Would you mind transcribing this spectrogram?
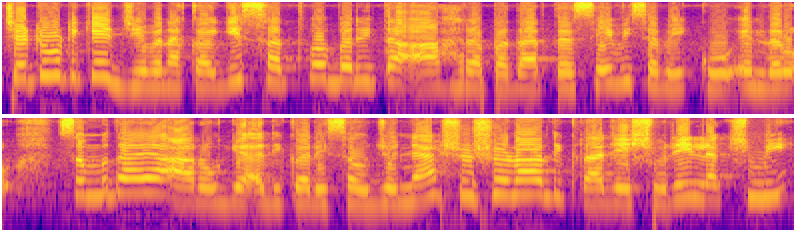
ಚಟುವಟಿಕೆ ಜೀವನಕ್ಕಾಗಿ ಸತ್ವಭರಿತ ಆಹಾರ ಪದಾರ್ಥ ಸೇವಿಸಬೇಕು ಎಂದರು. ಸಮುದಾಯ ಆರೋಗ್ಯ ಅಧಿಕಾರಿ ಸೌಜನ್ಯ ಶಿಕ್ಷಣಾಧಿಕಾರಿ ರಾಜೇಶ್ವರಿ, ಲಕ್ಷ್ಮಿ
